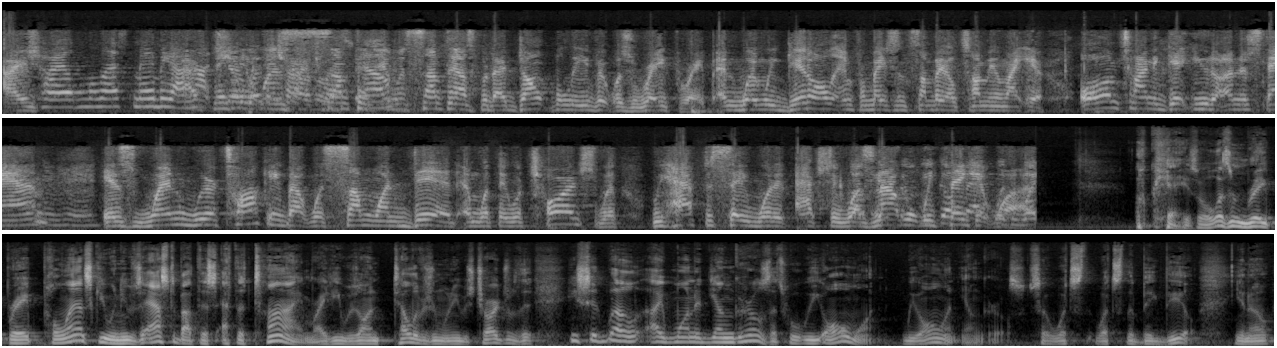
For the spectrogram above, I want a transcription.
I, child molest, maybe. I'm I not think sure it was the charge something. was. It was something else, but I don't believe it was rape, rape. And when we get all the information, somebody will tell me in my ear. All I'm trying to get you to understand Mm-hmm. is when we're talking about what someone did and what they were charged with, we have to say what it actually was, Okay, not so what we we think back it with was. Okay, so it wasn't rape, rape. Polanski, when he was asked about this at the time, right, he was on television when he was charged with it. He said, "Well, I wanted young girls. That's what we all want. We all want young girls. So what's what's the big deal? You know."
